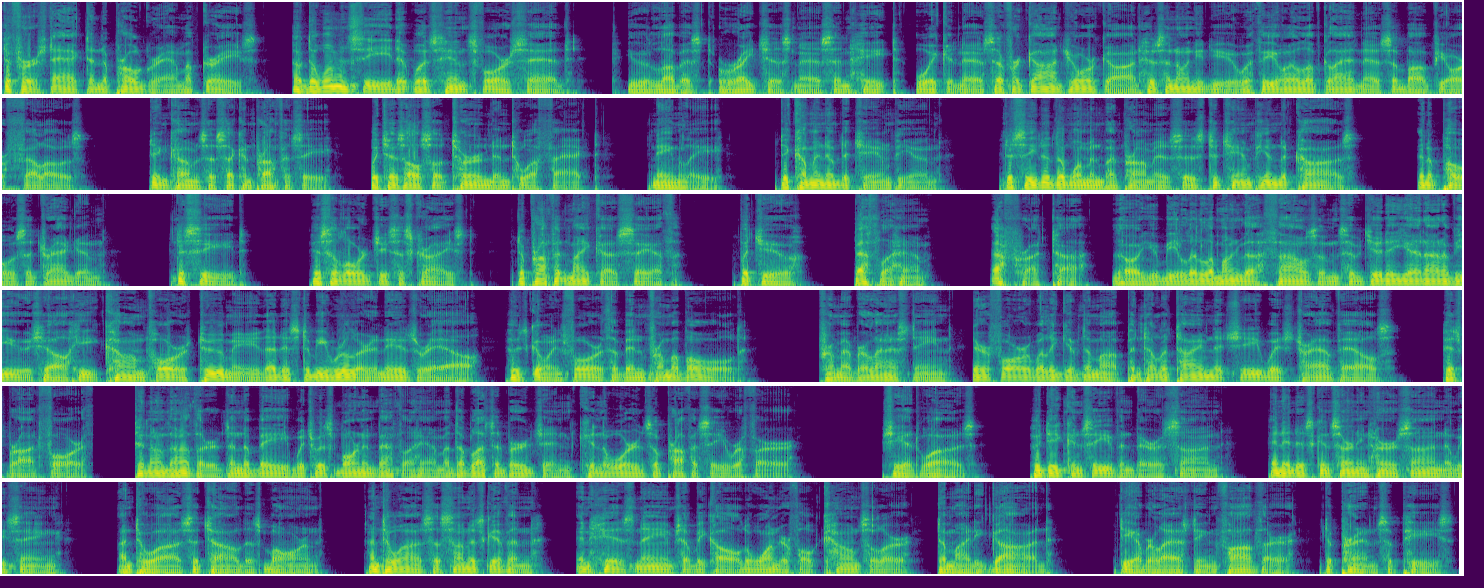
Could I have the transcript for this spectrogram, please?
the first act in the program of grace. Of the woman's seed it was henceforth said, You lovest righteousness and hate wickedness, and for God your God has anointed you with the oil of gladness above your fellows. Then comes a second prophecy, which has also turned into a fact, namely, the coming of the champion. The seed of the woman by promise is to champion the cause and oppose the dragon. The seed is the Lord Jesus Christ. The prophet Micah saith, But you, Bethlehem, Ephratah, though you be little among the thousands of Judah, yet out of you shall he come forth to me that is to be ruler in Israel, whose goings forth have been from of old, from everlasting. Therefore will he give them up until the time that she which travails is brought forth to none other than the babe which was born in Bethlehem of the Blessed Virgin can the words of prophecy refer. She it was who did conceive and bear a son, and it is concerning her son that we sing, Unto us a child is born, unto us a son is given, and his name shall be called Wonderful Counselor, the Mighty God, the Everlasting Father, the Prince of Peace.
